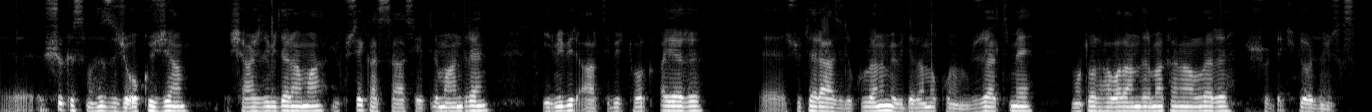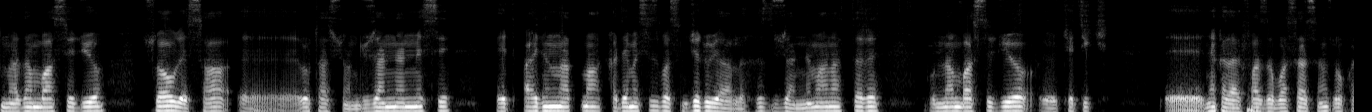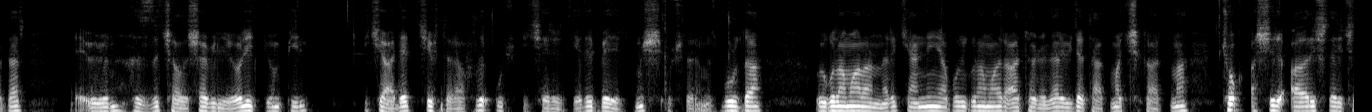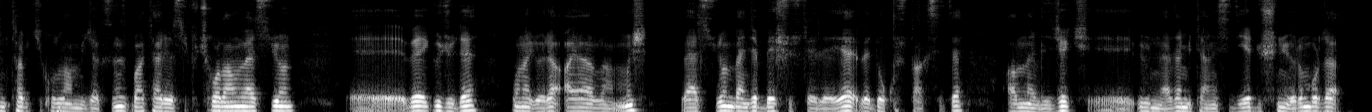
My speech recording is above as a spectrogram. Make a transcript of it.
E, şu kısmı hızlıca okuyacağım. Şarjlı biler ama yüksek hassasiyetli mandren 21 artı 1 tork ayarı e, süt terazili kullanım ve vidalama konumu düzeltme motor havalandırma kanalları şuradaki gördüğünüz kısımlardan bahsediyor. Sol ve sağ e, rotasyon düzenlenmesi, led aydınlatma, kademesiz basınca duyarlı hız düzenleme anahtarı, Bundan bahsediyor. E, tetik e, ne kadar fazla basarsanız o kadar e, ürün hızlı çalışabiliyor. Lityum pil 2 adet çift taraflı uç içerir diye de belirtmiş uçlarımız. Burada uygulama alanları kendin yap uygulamaları atölyeler vida takma çıkartma çok aşırı ağır işler için tabii ki kullanmayacaksınız. Bataryası küçük olan versiyon e, ve gücü de ona göre ayarlanmış versiyon bence 500 TL'ye ve 9 taksite alınabilecek e, ürünlerden bir tanesi diye düşünüyorum. Burada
